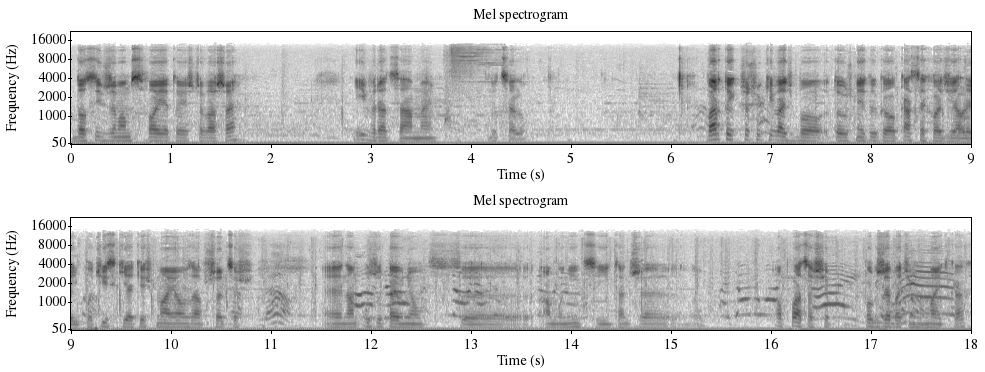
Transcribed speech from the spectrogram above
Dosyć, że mam swoje, to jeszcze wasze. I wracamy do celu. Warto ich przeszukiwać, bo to już nie tylko o kasę chodzi, ale i pociski jakieś mają, zawsze coś e, nam uzupełnią w e, amunicji, także no, opłaca się pogrzebać im w majtkach.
